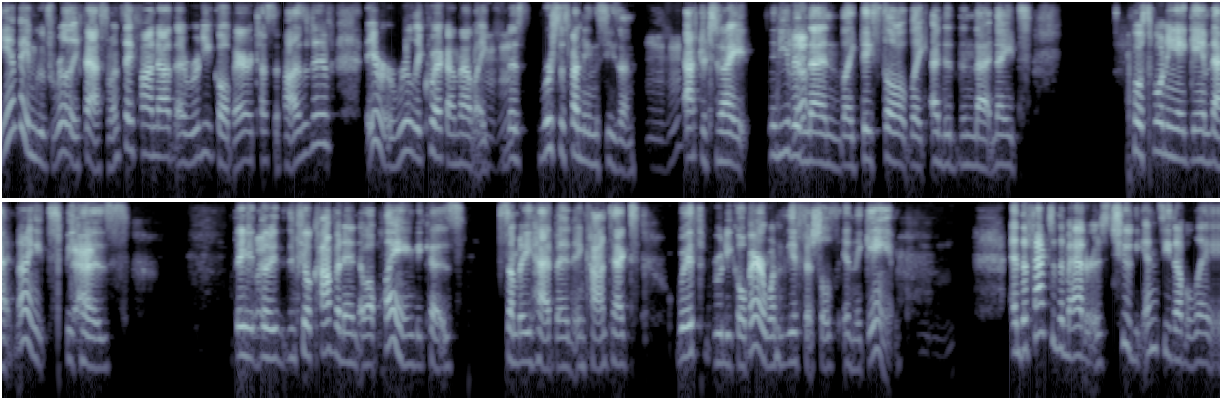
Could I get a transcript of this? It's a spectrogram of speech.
the NBA moved really fast. Once they found out that Rudy Gobert tested positive, they were really quick on that. Like mm-hmm. this, we're suspending the season mm-hmm. after tonight, and even yep. then, like they still like ended in that night, postponing a game that night because they, they they feel confident about playing because somebody had been in contact with Rudy Gobert, one of the officials in the game. Mm-hmm. And the fact of the matter is, too, the NCAA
